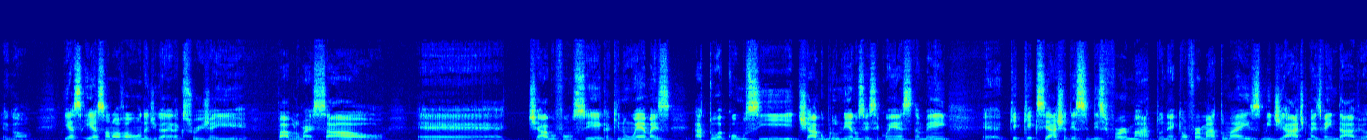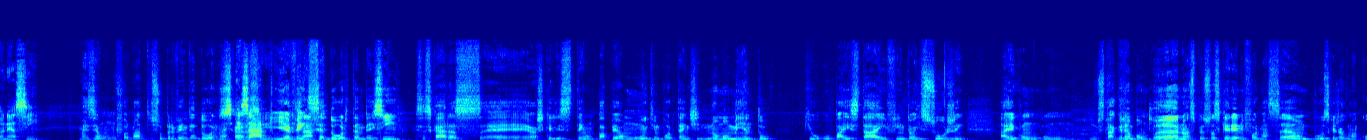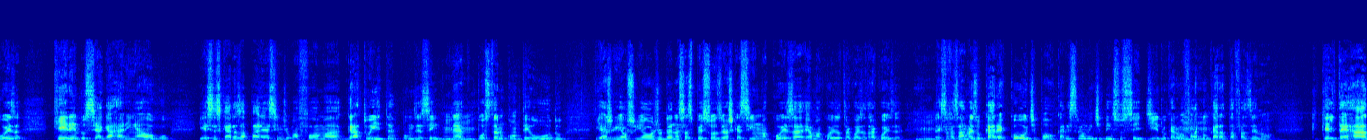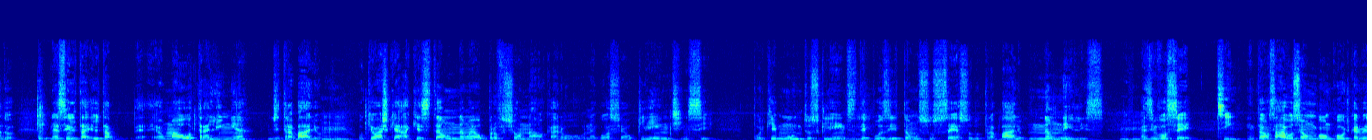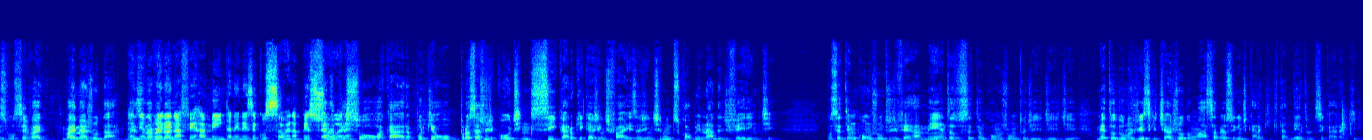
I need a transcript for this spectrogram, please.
Legal. E essa, e essa nova onda de galera que surge aí, Pablo Marçal, é, Thiago Fonseca, que não é mais atua como se, Thiago Brunet, não sei se você conhece também. O é, que, que, que você acha desse, desse formato, né? Que é um formato mais midiático, mais vendável, né? Assim. Mas é um formato super vendedor, né, cara? Exato, Assim, e é exato. vencedor também. Sim, Esses caras, é, é, eu acho que eles têm um papel muito importante no momento que o, o país está, enfim, então eles surgem aí com, com um Instagram bombando, as pessoas querendo informação, busca de alguma coisa, querendo se agarrar em algo, e esses caras aparecem de uma forma gratuita, vamos dizer assim, Uhum. né? Postando conteúdo e, aj- e aj- e ajudando essas pessoas. Eu acho que assim, uma coisa é uma coisa, outra coisa é outra coisa. Uhum. Aí você fala assim, ah, mas o cara é coach. Pô, o cara é extremamente bem sucedido, cara. Eu vou falar Uhum. que o cara tá fazendo. que, que ele tá errado. Né? Assim, ele tá, ele tá. É uma outra linha de trabalho. Uhum. O que eu acho que a questão não é o profissional, cara. O negócio é o cliente em si. Porque muitos clientes depositam o sucesso do trabalho não neles, Uhum. mas em você. Sim. Então, ah, você é um bom coach, quero ver se você vai, vai me ajudar. É Mas, nem- na não é verdade, na ferramenta, nem na execução, é na é pessoa, na né? pessoa, cara. Porque o processo de coaching em si, cara, o que, que a gente faz? A gente não descobre nada diferente. Você tem um conjunto de ferramentas, você tem um conjunto de, de, de metodologias que te ajudam a saber o seguinte, cara, o que está dentro desse cara aqui?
